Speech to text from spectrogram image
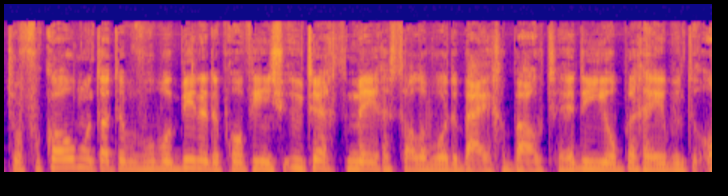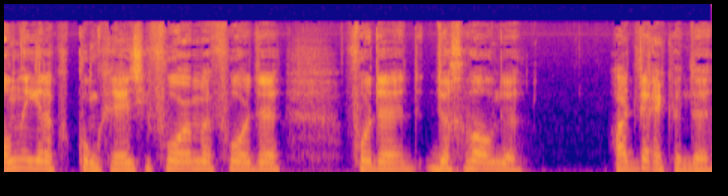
te voorkomen dat er bijvoorbeeld binnen de provincie Utrecht megastallen worden bijgebouwd. Hè, die op een gegeven moment oneerlijke concurrentie vormen voor de, voor de, de gewone hardwerkende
